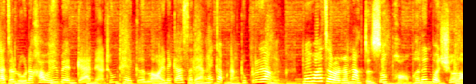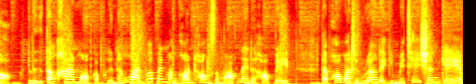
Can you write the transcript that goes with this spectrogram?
อาจจะรู้นะคะว่าพี่เบนแกนเนี่ย ทุ่มเทเกินร้อยในการแสดงให้กับหนังทุกเรื่อง ไม่ว่าจะลดน้ำหนักจนซูบผอมเพื่อเล่นบทเชอร์ล็อก หรือต้องคานหมอบกับพื้นทั้งวันเพื่อเป็นมังกรทองสมอกใน The Hobbit แต่พอมาถึงเรื่อง The Imitation Game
